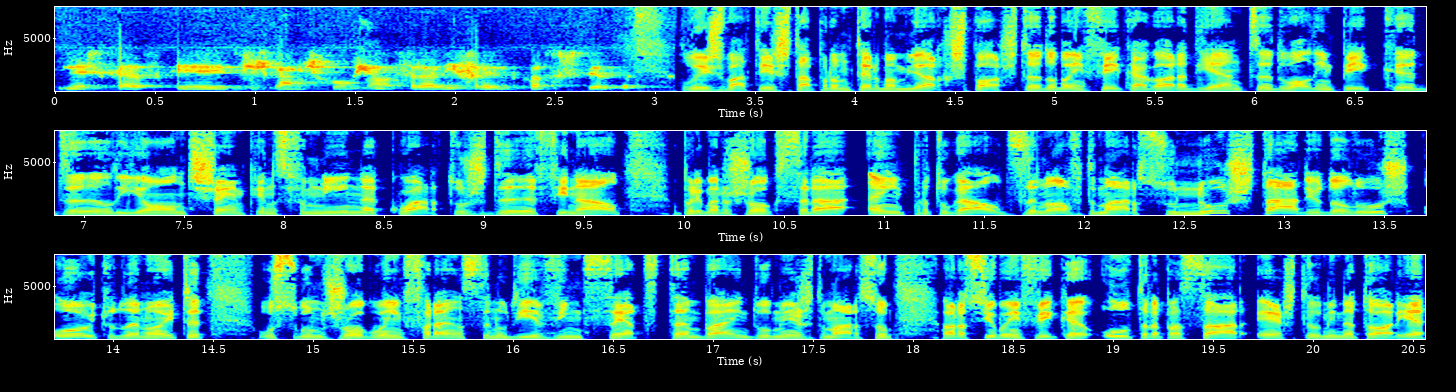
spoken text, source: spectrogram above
neste caso que, que jogámos com o Lyon, será diferente, com certeza. Luís Batista está a prometer uma melhor resposta do Benfica, agora diante do Olympique de Lyon, de Champions Feminina, quartos de final. O primeiro jogo será em Portugal, 19 de março, no Estádio da Luz, 8 da noite. O segundo jogo em França, no dia 27, também do mês de março. Ora, se o Benfica ultrapassar esta eliminatória,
